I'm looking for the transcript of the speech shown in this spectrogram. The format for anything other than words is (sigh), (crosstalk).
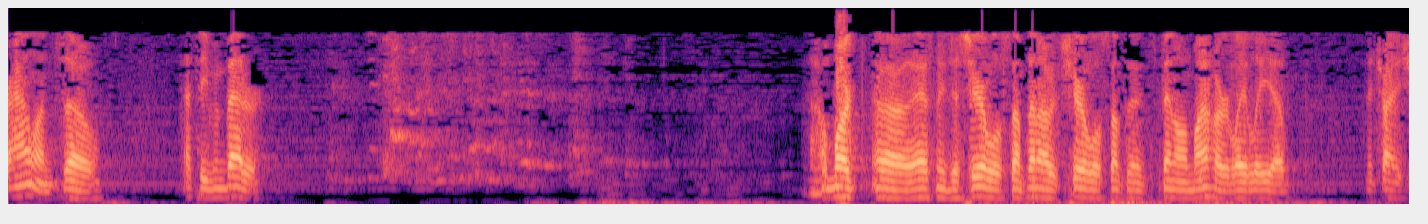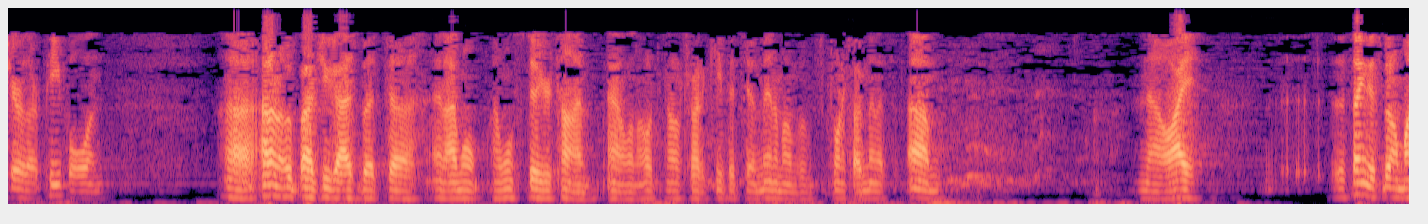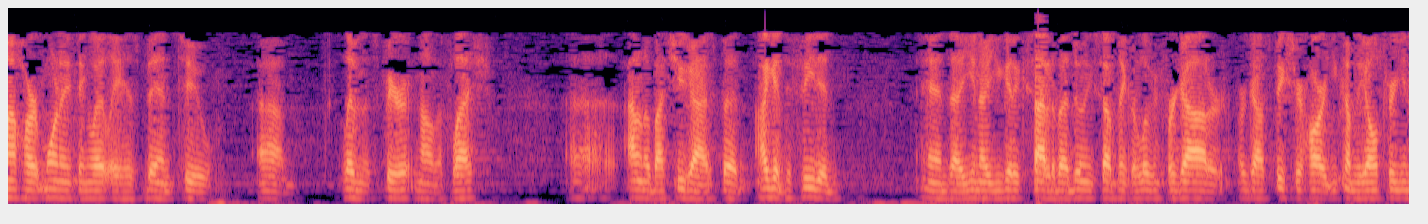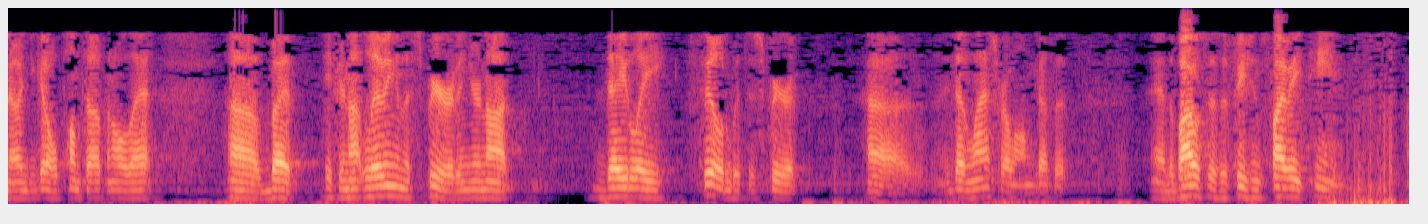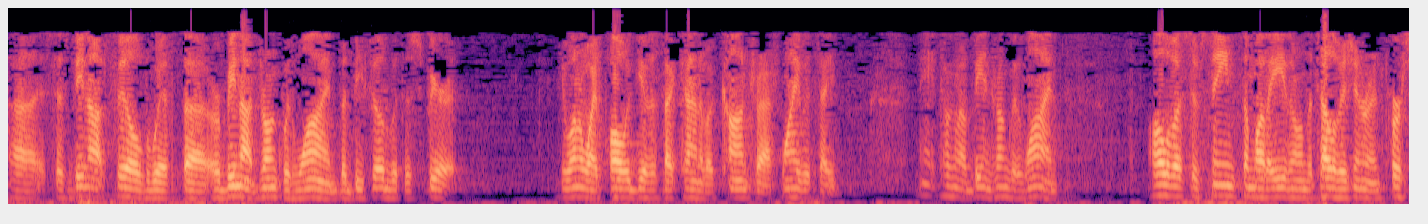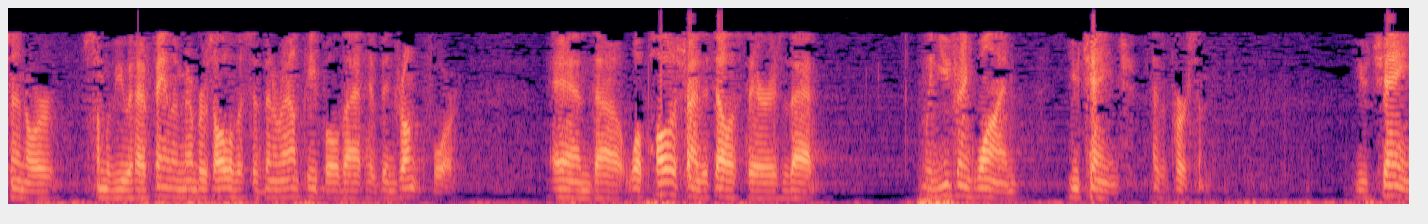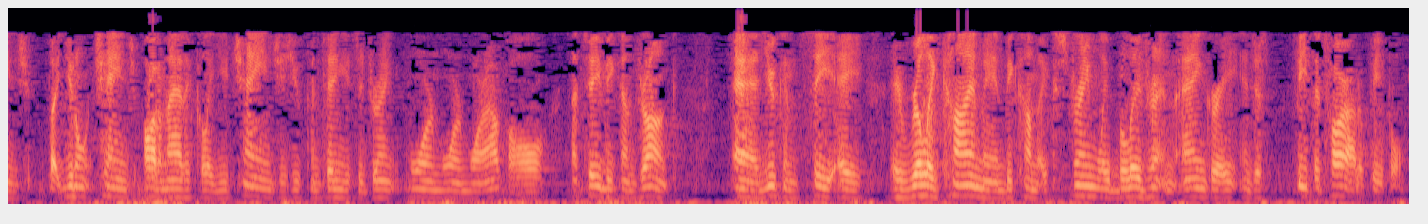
for Alan, so that's even better. Uh, Mark uh, asked me to share a little something. I would share a little something that's been on my heart lately. I've been trying to share with our people, and uh, I don't know about you guys, but uh, and I won't I won't steal your time, Alan. I'll, I'll try to keep it to a minimum of 25 minutes. Um, no, I the thing that's been on my heart more than anything lately has been to um, live in the spirit, not in the flesh. Uh, I don't know about you guys, but I get defeated and uh, you know you get excited about doing something or living for God or, or God speaks to your heart, you come to the altar, you know, and you get all pumped up and all that. Uh, but if you're not living in the Spirit and you're not daily filled with the Spirit, uh, it doesn't last very long, does it? And the Bible says Ephesians five eighteen. Uh, it says, "Be not filled with, uh, or be not drunk with wine, but be filled with the Spirit." You wonder why Paul would give us that kind of a contrast. Why he would say, "Man, talking about being drunk with wine." all of us have seen somebody either on the television or in person, or some of you would have family members. All of us have been around people that have been drunk before. And uh, what Paul is trying to tell us there is that when you drink wine, you change as a person. You change, but you don't change automatically. You change as you continue to drink more and more and more alcohol until you become drunk. And you can see a, a really kind man become extremely belligerent and angry and just beat the tar out of people.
